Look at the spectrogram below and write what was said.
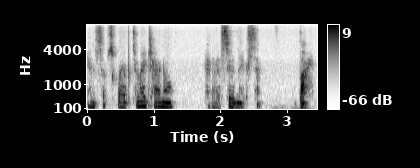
and subscribe to my channel. And I'll see you next time. Bye.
